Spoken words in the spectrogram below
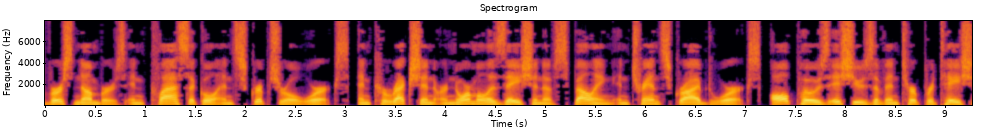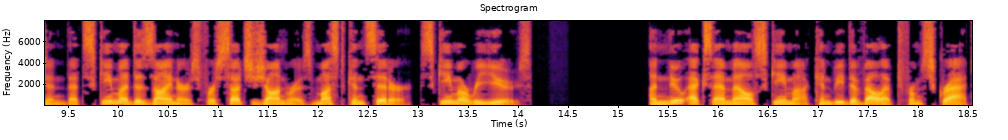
verse numbers in classical and scriptural works, and correction or normalization of spelling in transcribed works, all pose issues of interpretation that schema designers for such genres must consider. Schema reuse A new XML schema can be developed from scratch,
